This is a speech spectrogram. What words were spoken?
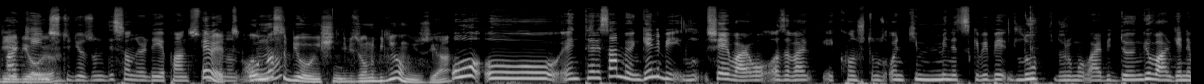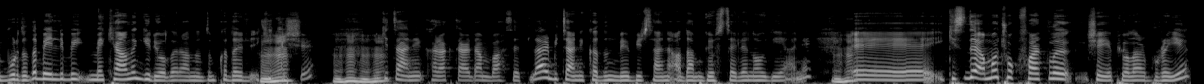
diye bir Arkane oyun. Studios'un Dishonored'ı yapan stüdyonun Evet. O oyunu. nasıl bir oyun şimdi? Biz onu biliyor muyuz ya? O, o enteresan bir oyun. Gene bir şey var. O az evvel e, konuştuğumuz 12 minutes gibi bir loop durumu var. Bir döngü var gene burada da belli bir mekana giriyorlar anladığım kadarıyla iki Hı hı. kişi. Hı hı. İki tane karakterden bahsettiler. Bir tane kadın ve bir tane adam gösterilen oydu yani. Hı hı. Ee, ikisi de ama çok farklı şey yapıyorlar burayı.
